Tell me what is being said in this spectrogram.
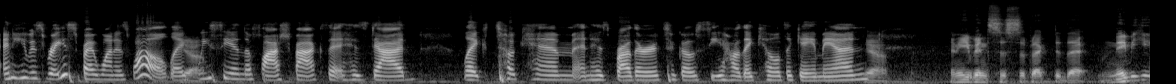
and he was raised by one as well. Like Yeah. we see in the flashback that his dad like took him and his brother to go see how they killed a gay man. Yeah. And he even suspected that maybe he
